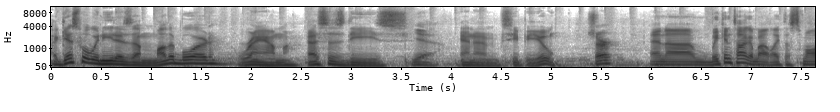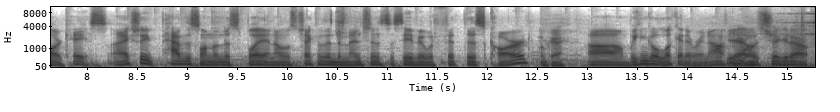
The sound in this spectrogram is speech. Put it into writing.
I guess what we need is a motherboard, RAM, SSDs, Yeah. and a CPU. Sure. And um, we can talk about like the smaller case. I actually have this on the display, and I was checking the dimensions to see if it would fit this card. Okay. Um, we can go look at it right now if you Yeah, let's check it out.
